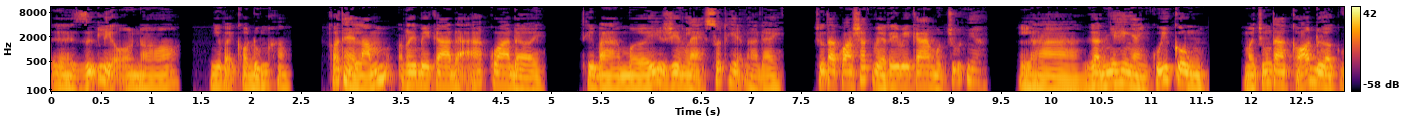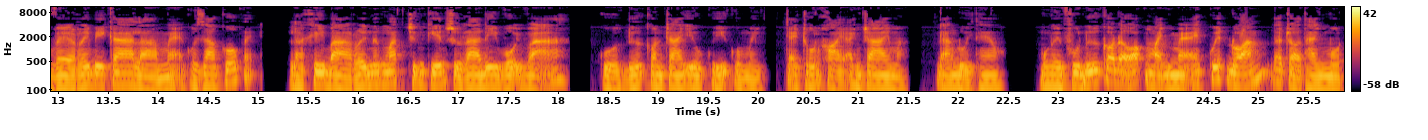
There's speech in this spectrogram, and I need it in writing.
ờ, dữ liệu nó như vậy có đúng không. Có thể lắm Rebecca đã qua đời thì bà mới riêng lẻ xuất hiện ở đây. Chúng ta quan sát về Rebecca một chút nhé. Là gần như hình ảnh cuối cùng mà chúng ta có được về Rebecca là mẹ của Jacob ấy là khi bà rơi nước mắt chứng kiến sự ra đi vội vã của đứa con trai yêu quý của mình, chạy trốn khỏi anh trai mà, đang đuổi theo. Một người phụ nữ có đầu óc mạnh mẽ, quyết đoán đã trở thành một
